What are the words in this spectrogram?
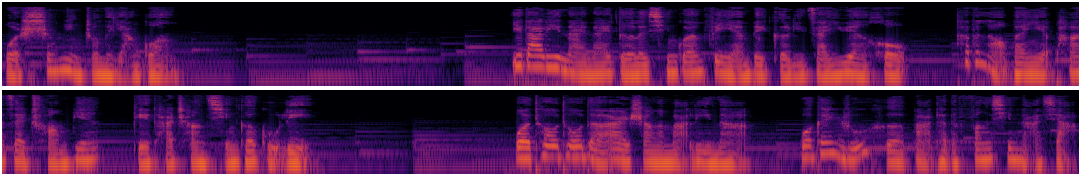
我生命中的阳光。意大利奶奶得了新冠肺炎，被隔离在医院后，他的老伴也趴在床边给他唱情歌鼓励。我偷偷的爱上了玛丽娜，我该如何把她的芳心拿下？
